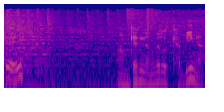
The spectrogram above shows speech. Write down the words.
Stay. I'm getting a little cabina.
